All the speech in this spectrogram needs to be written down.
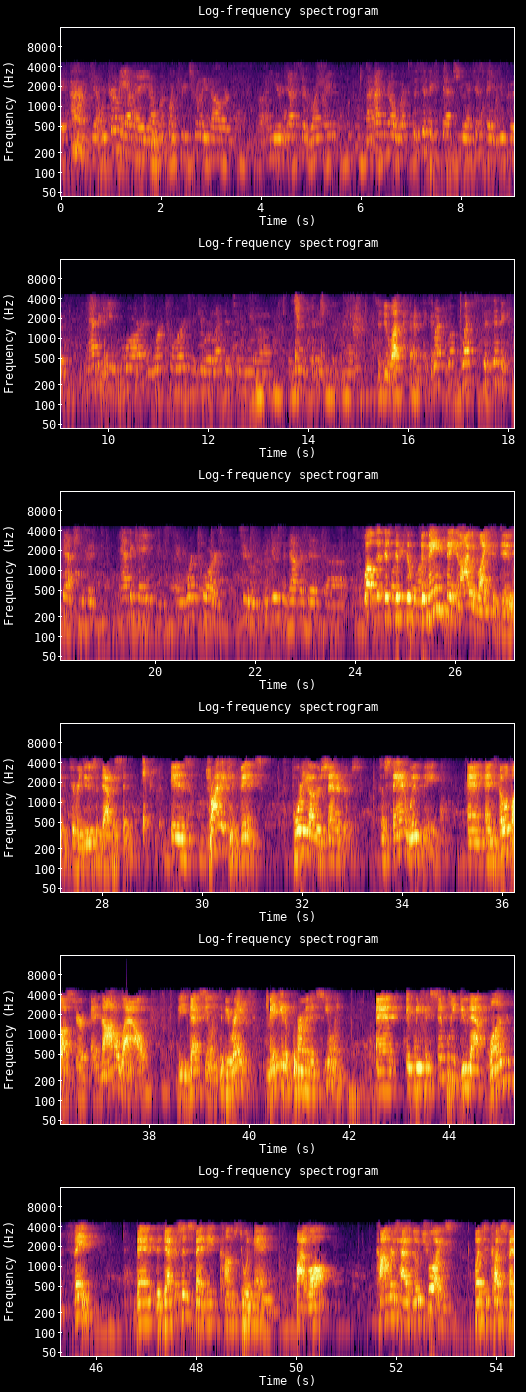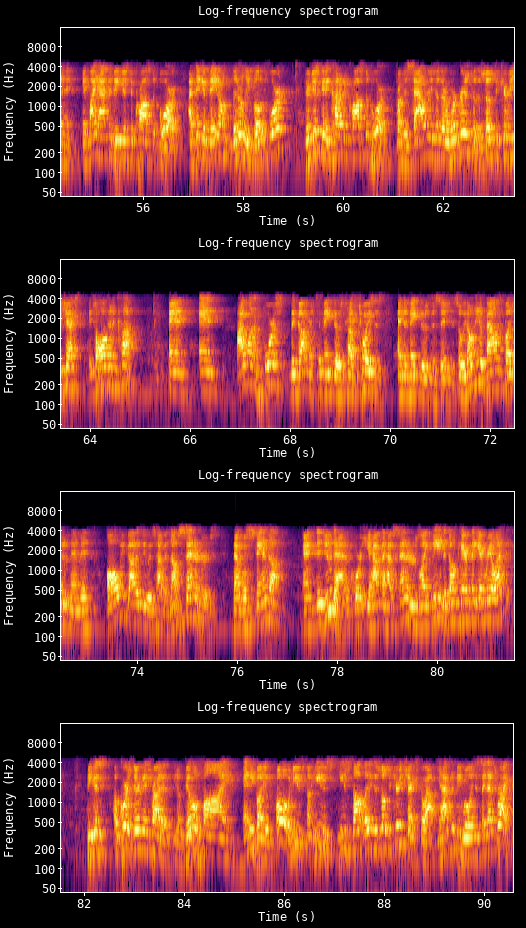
Okay, Yeah, we currently have a uh, $1.3 trillion, uh, a year deficit run rate. And I'd like to know what specific steps you anticipate you could advocate for and work towards if you were elected to uh, the Senate position. To do what? What, what, what specific steps you could advocate and- and work towards to reduce the deficit? uh, Well, the, the, the, the- the main thing that I would like to do to reduce the deficit is try to convince 40 other senators to stand with me and, and filibuster and not allow the debt ceiling to be raised. Make it a permanent ceiling. And if we can simply do that one thing, then the deficit spending comes to an end by law. Congress has no choice but to cut spending. It might have to be just across the board. I think if they don't literally vote for it, they're just going to cut it across the board. From the salaries of their workers to the Social Security checks, it's all going to cut. And, and I want to force the government to make those tough choices and to make those decisions. So we don't need a balanced budget amendment. All we've got to do is have enough senators that will stand up. And to do that, of course, you have to have senators like me that don't care if they get reelected. Because, of course, they're going to try to, you know, vilify anybody. Oh, he's not, he's, he's not letting the Social Security checks go out. You have to be willing to say, that's right.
